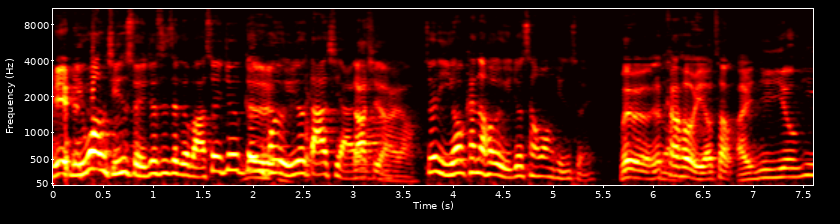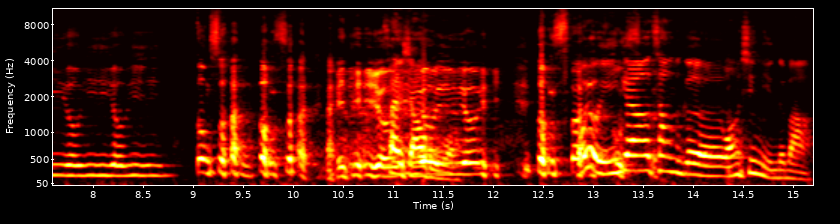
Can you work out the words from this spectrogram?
你。忘情水就是这个吧？所以就跟侯友谊就搭起来了，搭起来了。所以你以后看到侯友谊就唱忘情水。没有没有，那看后也要唱，爱你有意有意有意，动算动算，爱你有意蔡小虎哦有意有意，动算。侯友谊应该要唱那个王心凌的吧？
